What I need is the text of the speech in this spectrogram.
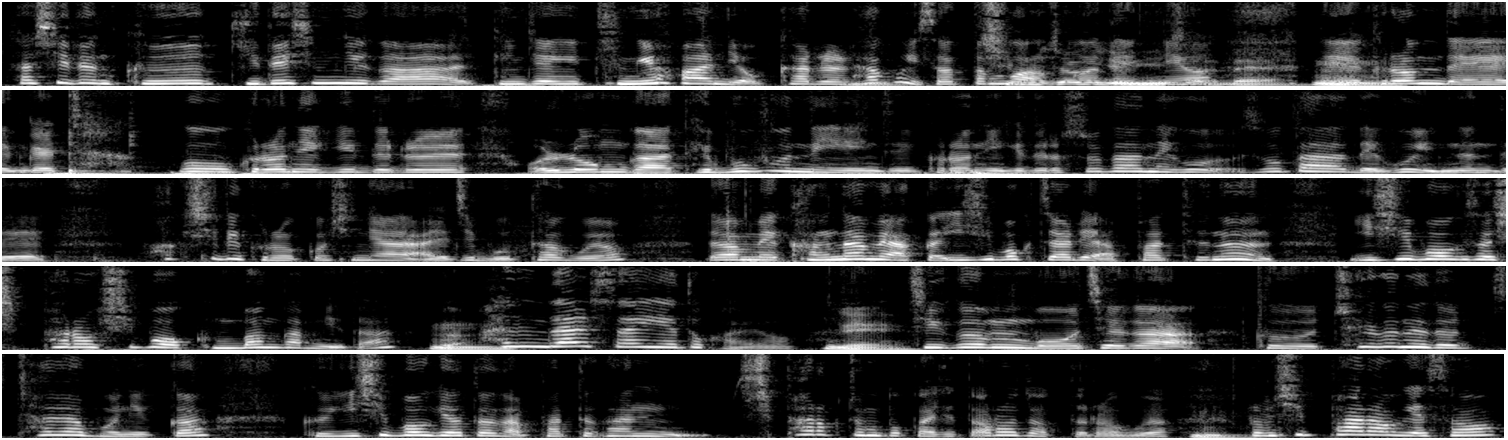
사실은 그 기대 심리가 굉장히 중요한 역할을 하고 음, 있었던 것 같거든요. 네. 네 음. 그런데 그러니까 자꾸 그런 얘기들을 언론과 대부분이 이제 그런 얘기들을 쏟아내고 쏟아내고 있는데 확실히 그럴 것이냐 알지 못하고요. 그다음에 강남에 아까 20억짜리 아파트는 20억에서 18억, 15억 금방 갑니다. 음. 한달 사이에도 가요. 네. 지금 뭐 제가 그 최근에도 찾아보니까 그 20억이었던 있던 아파트가 한 18억 정도까지 떨어졌더라고요. 음. 그럼 18억에서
